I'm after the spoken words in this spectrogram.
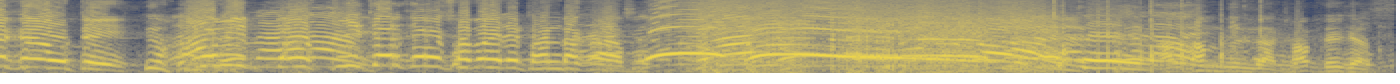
টাকা ওঠে। আমি পাঁচ লিটার করে সবাই ঠান্ডা খাব আলহামদুলিল্লাহ সব ঠিক আছে।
